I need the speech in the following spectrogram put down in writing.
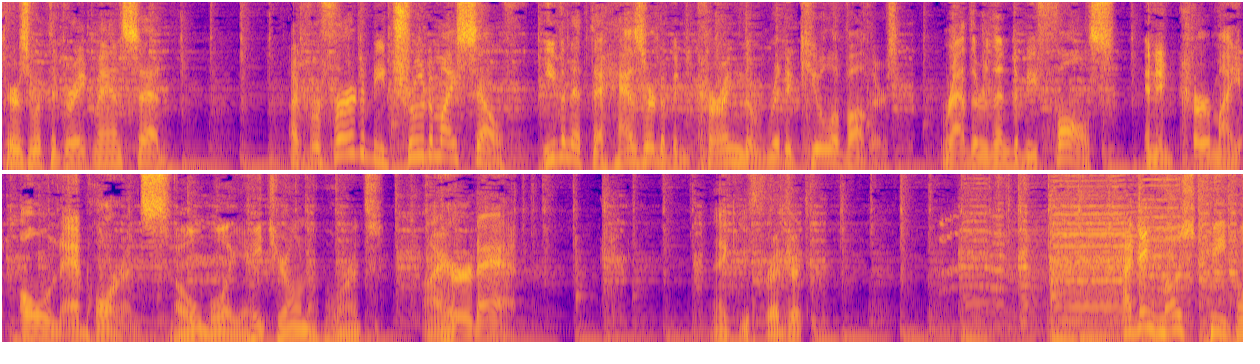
Here's what the great man said. I prefer to be true to myself, even at the hazard of incurring the ridicule of others, rather than to be false and incur my own abhorrence. Oh boy, you hate your own abhorrence. I heard that. Thank you, Frederick. I think most people,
